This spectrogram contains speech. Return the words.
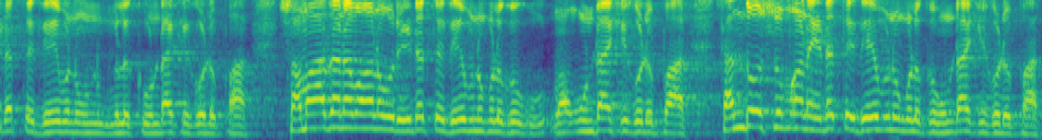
இடத்தை தேவன் உங்களுக்கு உண்டாக்கி கொடுப்பார். சமாதானமான ஒரு இடத்தை தேவன் உங்களுக்கு உண்டாக்கி கொடுப்பார். சந்தோஷமான இடத்தை தேவன் உங்களுக்கு உண்டாக்கி கொடுப்பார்.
